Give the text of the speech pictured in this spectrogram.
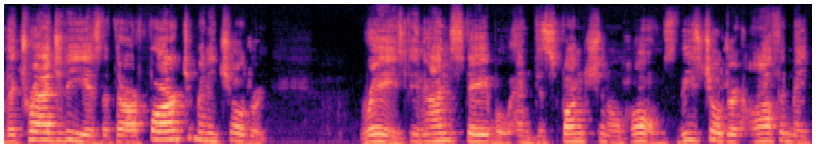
The tragedy is that there are far too many children raised in unstable and dysfunctional homes. These children often make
